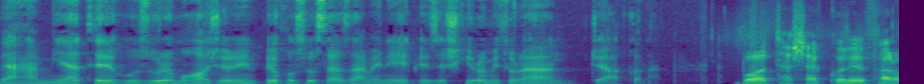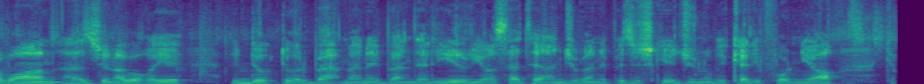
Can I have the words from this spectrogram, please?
به اهمیت حضور مهاجرین به خصوص در زمینه پزشکی رو می‌تونن جلب کنن. با تشکر فراوان از جناب آقای دکتر بهمن بندری ریاست انجمن پزشکی جنوب کالیفرنیا که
